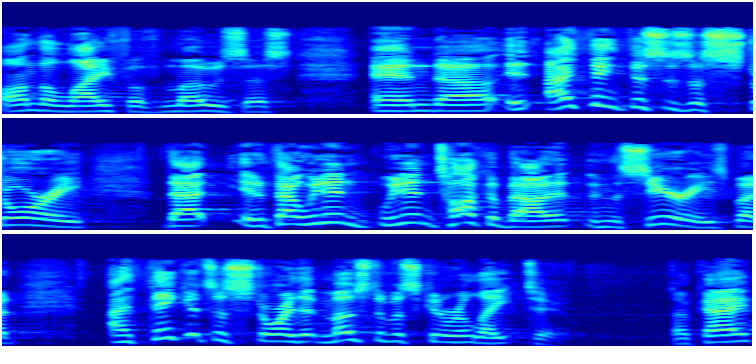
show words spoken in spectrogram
on the life of Moses, and uh, it, I think this is a story that, in fact, we didn't we didn't talk about it in the series, but I think it's a story that most of us can relate to. Okay,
